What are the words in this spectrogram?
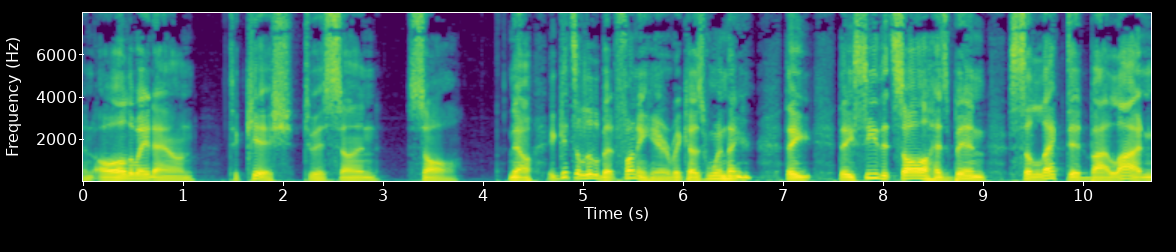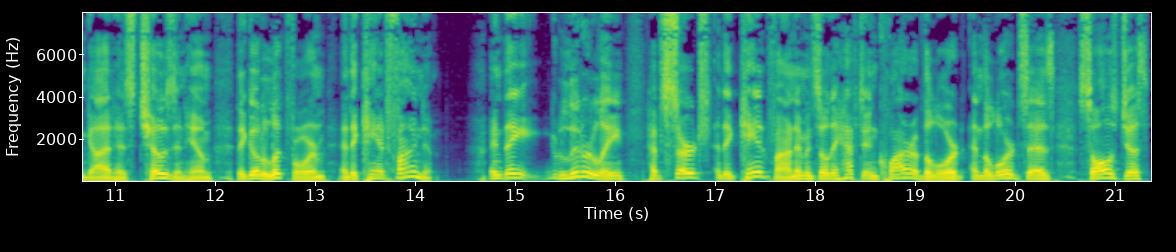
and all the way down to Kish, to his son Saul. Now it gets a little bit funny here because when they they they see that Saul has been selected by Lot and God has chosen him, they go to look for him and they can't find him. And they literally have searched and they can't find him, and so they have to inquire of the Lord. And the Lord says, Saul's just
